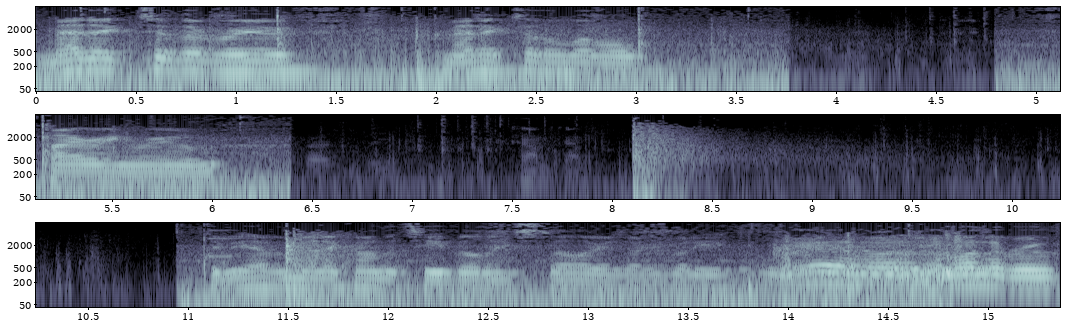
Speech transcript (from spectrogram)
Medic to the roof. Medic to the little firing room. Do we have a medic on the T building still, or is everybody? Yeah, I'm on, I'm on the roof.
